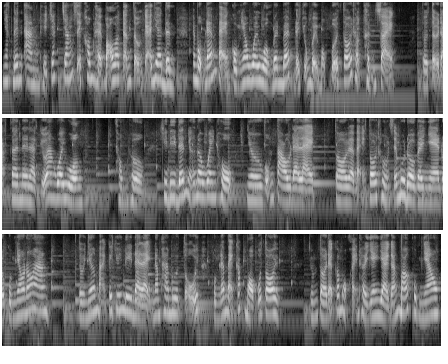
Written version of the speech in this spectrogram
Nhắc đến ăn thì chắc chắn sẽ không thể bỏ qua cảnh tượng cả gia đình hay một đám bạn cùng nhau quay quần bên bếp để chuẩn bị một bữa tối thật thịnh soạn. Tôi tự đặt tên đây là kiểu ăn quay quần. Thông thường, khi đi đến những nơi quen thuộc như Vũng Tàu, Đà Lạt, tôi và bạn tôi thường sẽ mua đồ về nhà rồi cùng nhau nấu ăn. Tôi nhớ mãi cái chuyến đi Đà Lạt năm 20 tuổi cùng đám bạn cấp 1 của tôi. Chúng tôi đã có một khoảng thời gian dài gắn bó cùng nhau,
